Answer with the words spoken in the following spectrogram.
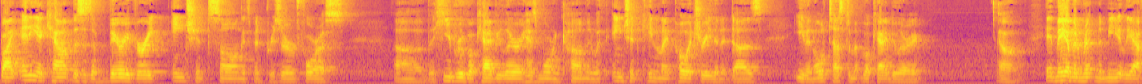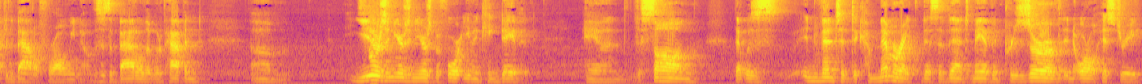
by any account, this is a very, very ancient song. It's been preserved for us. Uh, the Hebrew vocabulary has more in common with ancient Canaanite poetry than it does even Old Testament vocabulary. Um, it may have been written immediately after the battle, for all we know. This is a battle that would have happened um, years and years and years before even King David. And the song that was invented to commemorate this event may have been preserved in oral history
